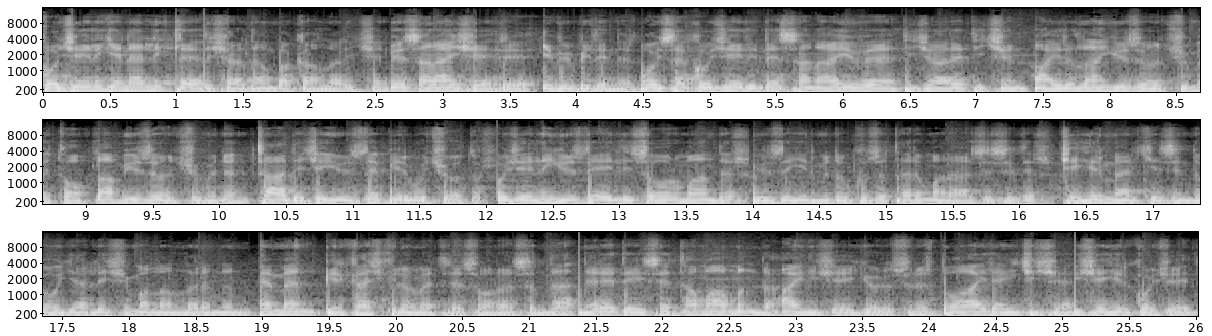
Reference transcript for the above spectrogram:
Kocaeli genellikle dışarıdan bakanlar için bir sanayi şehri gibi bilinir. Oysa Kocaeli'de sanayi ve ticaret için ayrılan yüz ölçümü toplam yüz ölçümünün sadece yüzde bir buçuğudur. Kocaeli'nin yüzde ellisi ormandır, yüzde yirmi dokuzu tarım arazisidir. Şehir merkezinde o yerleşim alanlarının hemen birkaç kilometre sonrasında neredeyse tamamında aynı şeyi görürsünüz. Doğayla iç içe bir şehir Kocaeli.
